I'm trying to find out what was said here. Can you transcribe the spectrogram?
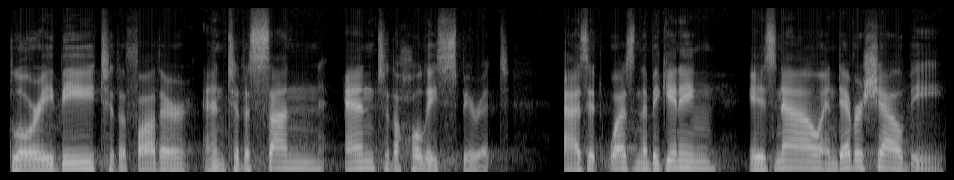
Glory be to the Father, and to the Son, and to the Holy Spirit, as it was in the beginning, is now, and ever shall be,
